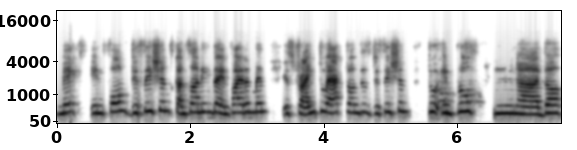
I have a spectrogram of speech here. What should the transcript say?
makes informed decisions concerning the environment, is trying to act on this decision to improve mm, uh, the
